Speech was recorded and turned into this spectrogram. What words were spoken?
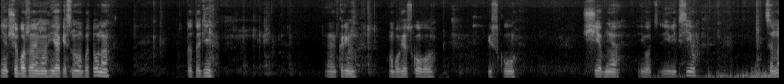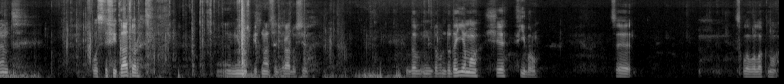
Якщо бажаємо якісного бетона, то тоді, е, крім обов'язкового піску, щебня і, віксів, цемент, пластифікатор е, мінус 15 градусів. До- до- Додаємо ще фібру. Це скловолокно,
